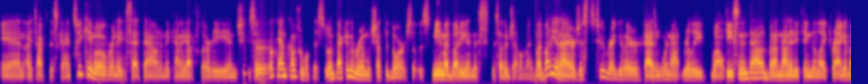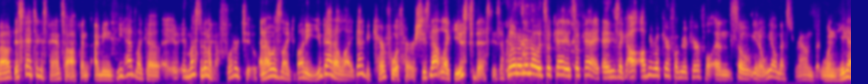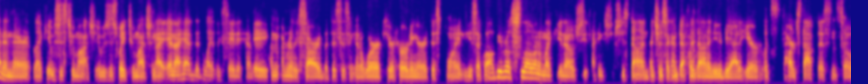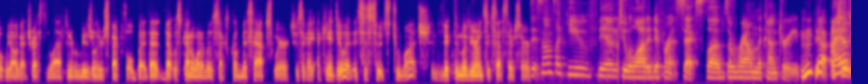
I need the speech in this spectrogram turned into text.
and I talked to this guy. So he came over and they sat down and they kind of got flirty. And she said, okay, I'm comfortable with this. So we went back in the room. We shut the door. So it was me and my buddy and this, this other gentleman. My buddy and I are just two regular guys and we're not really, well, decent endowed, but I'm not anything to like brag about. This guy took his pants off and I mean, he had like a, it, it must have been like a foot or two. And I was like, buddy, you gotta like, gotta be careful with her. She's not like used to this. And he's like, no, no, no, no, it's okay. It's okay. And he's like, I'll, I'll be real careful. I'll be real careful. And so, you know, we all messed around, but when he got in there, like it was just too much. It was just way too much. And I, and I had to lightly say to him, Hey, I'm, I'm really sorry, but this isn't going to work. You're hurting her at this point. And he's like, well, I'll be real slow. And I'm like, you know, she, I think she's done. And she was like, I'm definitely done. I need to be out of here. Let's hard stop this. And so we all got dressed and left and everybody was really respectful. But that, that was kind of one of those sex club mishaps where she was like, I, I can't do it. It's just, it's too much. Victim of your own success there, sir. It sounds like you've been to a lot of different sex clubs around the country. Mhm. Yeah. I have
